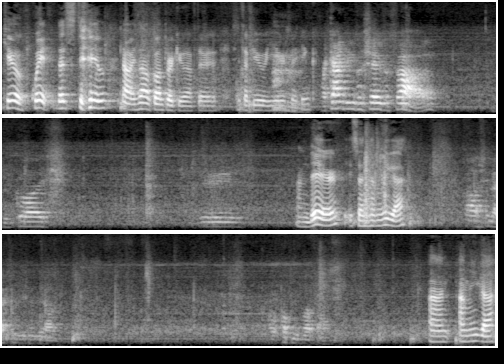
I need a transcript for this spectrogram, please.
Q, quit. That's still no, it's not contra Q after since a few years, I think. I can't even save a file because the And there is an Amiga. selector isn't there. Or copy buffers. and Amiga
